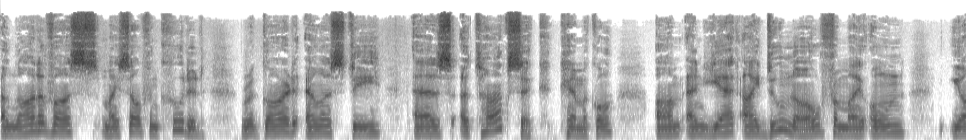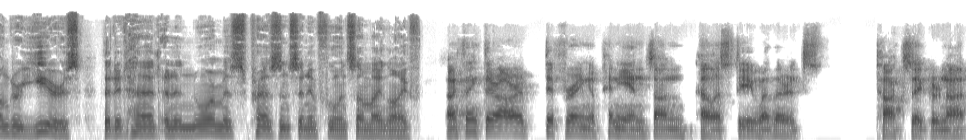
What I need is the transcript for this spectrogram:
a lot of us, myself included, regard LSD as a toxic chemical. Um, and yet I do know from my own younger years that it had an enormous presence and influence on my life. I think there are differing opinions on LSD, whether it's toxic or not.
